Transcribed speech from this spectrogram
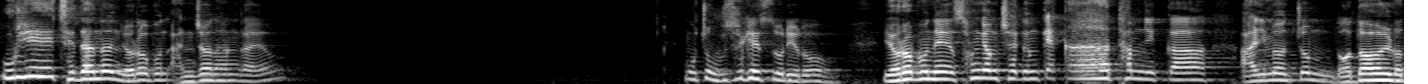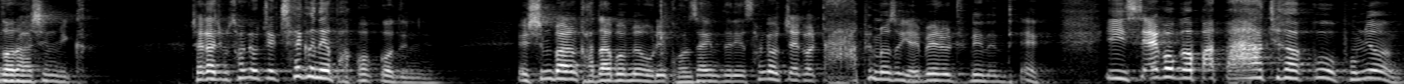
우리의 재단은 여러분 안전한가요? 뭐 좀 우스갯소리로 여러분의 성경책은 깨끗합니까? 아니면 좀 너덜너덜 하십니까? 제가 지금 성경책 최근에 바꿨거든요. 신발 가다 보면 우리 권사님들이 성경책을 다 펴면서 예배를 드리는데 이 새거가 빳빳해 갖고 보면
